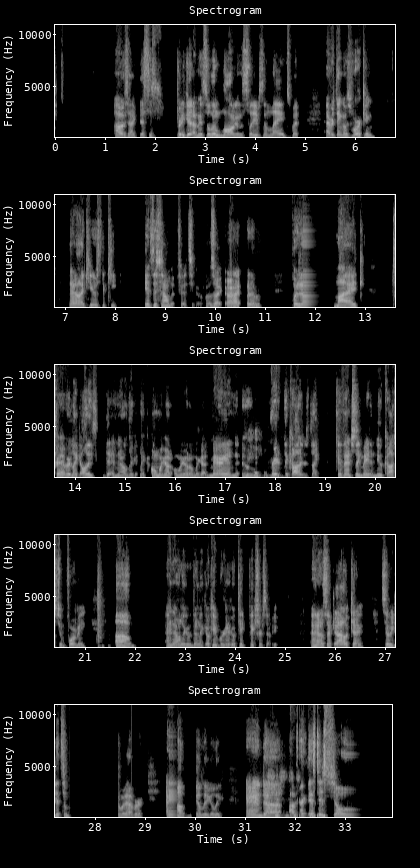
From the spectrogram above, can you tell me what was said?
I was like, this is pretty good. I mean, it's a little long in the sleeves and legs, but everything was working. Then like, here's the key. If this helmet fits you, I was like, all right, whatever. Put it on. Mike, Trevor, like all these, and they're all looking like, oh my god, oh my god, oh my god. Marion, who made the costume, like eventually made a new costume for me. Um, and they're like, they're like, okay, we're gonna go take pictures of you. And I was like, oh, okay. So we did some whatever, and, um, illegally. And uh, I was like, this is so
